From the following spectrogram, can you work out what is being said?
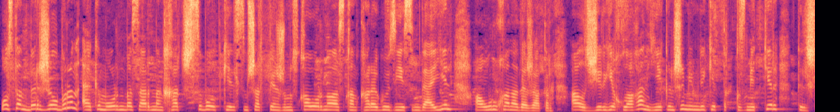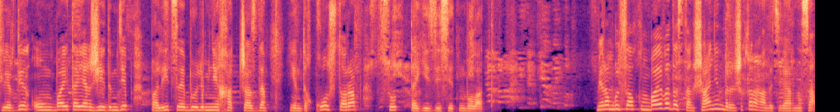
Осыдан бір жыл бұрын әкім орынбасарының хатшысы болып келісімшартпен жұмысқа орналасқан Қарагөз есімді әйел ауруханада жатыр. Ал жерге құлаған екінші мемлекеттік қызметкер тілшілерден оңбай таяқ жедім деп полиция бөліміне хат жазды. Енді қос тарап сотта кездесетін болады. Мейрамгүл Салқынбаева, Дастан Шанин, бірінші Қарағанды телеарнасы.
